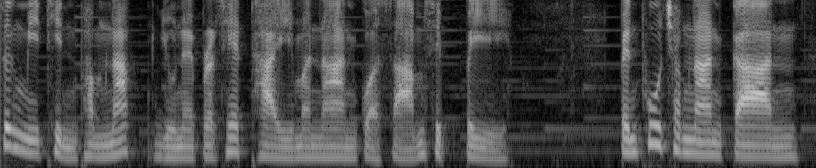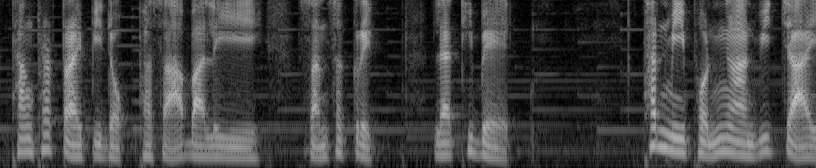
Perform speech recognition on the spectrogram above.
ซึ่งมีถิ่นพำนักอยู่ในประเทศไทยมานานกว่า 30 ปี เป็นผู้ชำนาญการ ทั้งพระไตรปิฎกภาษาบาลี สันสกฤต และทิเบต ท่านมีผลงานวิจัย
